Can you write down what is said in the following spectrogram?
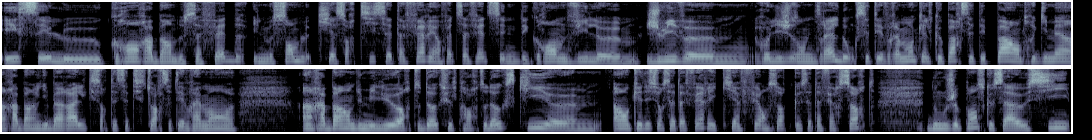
Et c'est le grand rabbin de Safed, il me semble, qui a sorti cette affaire. Et en fait, Safed, c'est une des grandes villes euh, juives euh, religieuses en Israël. Donc, c'était vraiment quelque part, c'était pas, entre guillemets, un rabbin libéral qui sortait cette histoire. C'était vraiment... Un rabbin du milieu orthodoxe, ultra-orthodoxe, qui euh, a enquêté sur cette affaire et qui a fait en sorte que cette affaire sorte. Donc je pense que ça a aussi,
